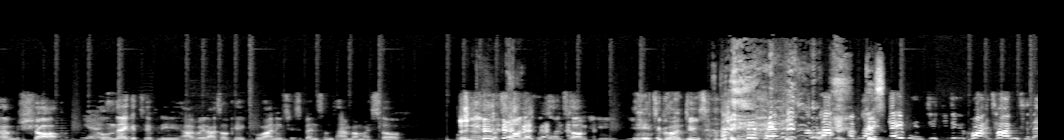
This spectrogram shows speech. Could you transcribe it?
um sharp Yes. or negatively. I realized, okay, cool, I need to spend some time by myself. But Sonic would go and tell me, you, you need to go and do something. I'm like, I'm like, 'Cause- David, did you do quiet time today?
